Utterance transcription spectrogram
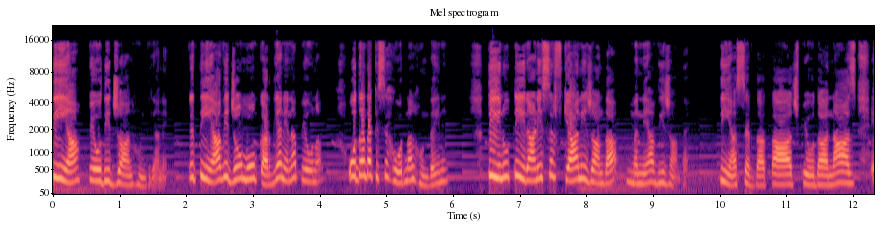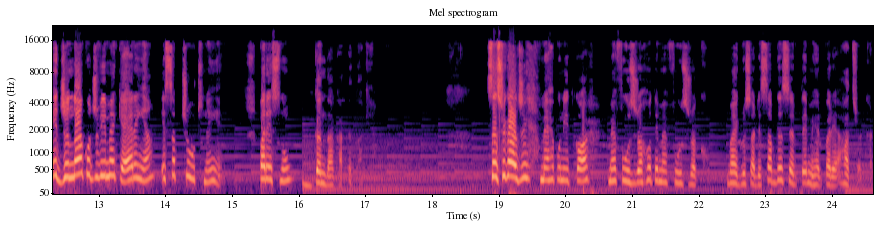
ਧੀਆਂ ਪਿਓ ਦੀ ਜਾਨ ਹੁੰਦੀਆਂ ਨੇ ਤੇ ਧੀਆਂ ਵੀ ਜੋ ਮੋਹ ਕਰਦੀਆਂ ਨੇ ਨਾ ਪਿਓ ਨਾਲ ਉਦਾਂ ਦਾ ਕਿਸੇ ਹੋਰ ਨਾਲ ਹੁੰਦਾ ਹੀ ਨਹੀਂ। ਧੀ ਨੂੰ ਧੀ ਰਾਣੀ ਸਿਰਫ ਕਿਹਾ ਨਹੀਂ ਜਾਂਦਾ, ਮੰਨਿਆ ਵੀ ਜਾਂਦਾ ਹੈ। ਧੀਆਂ ਸਿਰ ਦਾ ਤਾਜ, ਪਿਓ ਦਾ ਨਾਜ਼, ਇਹ ਜਿੰਨਾ ਕੁਝ ਵੀ ਮੈਂ ਕਹਿ ਰਹੀ ਹਾਂ, ਇਹ ਸਭ ਝੂਠ ਨਹੀਂ ਹੈ, ਪਰ ਇਸ ਨੂੰ ਗੰਦਾ ਕਰ ਦਿੱਤਾ ਗਿਆ। ਸਤਿ ਸ਼੍ਰੀ ਅਕਾਲ ਜੀ, ਮੈਂ ਹਾਂ ਪੁਨੀਤ ਕੌਰ ਮਹਿਫੂਜ਼ ਰਹੋ ਤੇ ਮਹਿਫੂਜ਼ ਰੱਖੋ। ਵਾਹਿਗੁਰੂ ਸਾਡੇ ਸਭ ਦੇ ਸਿਰ ਤੇ ਮਿਹਰ ਭਰਿਆ ਹੱਥ ਰੱਖਣ।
